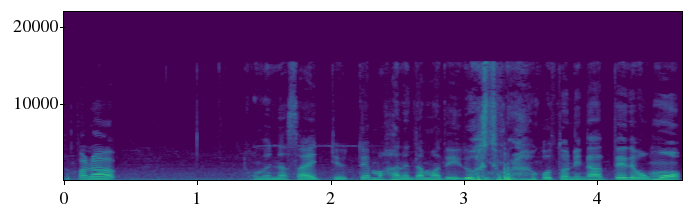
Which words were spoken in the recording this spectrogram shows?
だから、ごめんなさいって言って、まあ、羽田まで移動してもらうことになって、でもも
